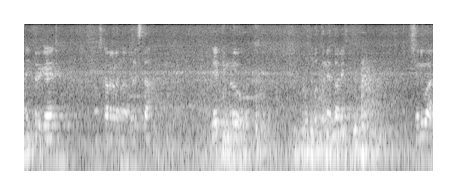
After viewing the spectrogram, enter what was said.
ರೈತರಿಗೆ ನಮಸ್ಕಾರಗಳನ್ನು ತಿಳಿಸ್ತಾ, ಇದೇ ತಿಂಗಳು ಒಂಬತ್ತನೇ ತಾರೀಕು ಶನಿವಾರ.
